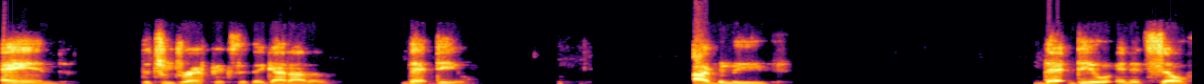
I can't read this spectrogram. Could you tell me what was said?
and the two draft picks that they got out of that deal. I believe that deal in itself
